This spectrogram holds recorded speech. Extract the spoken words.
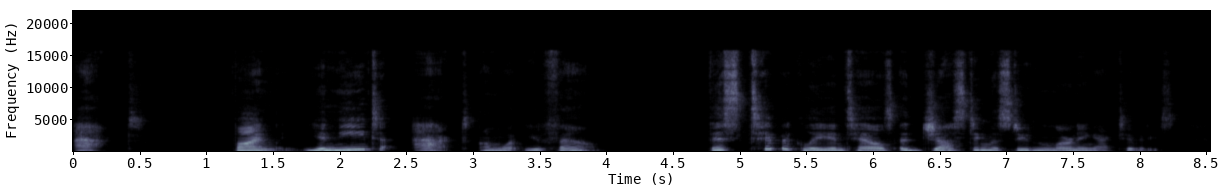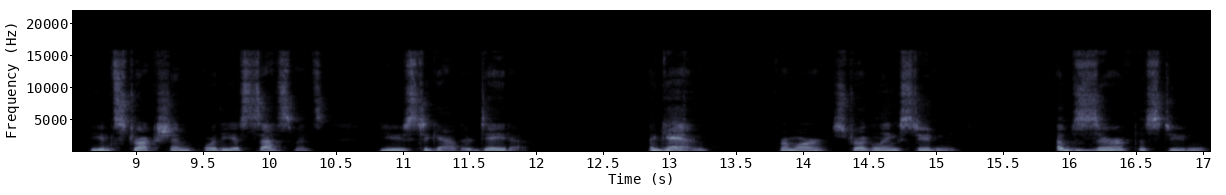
Act. Finally, you need to act on what you found. This typically entails adjusting the student learning activities, the instruction, or the assessments used to gather data. Again, from our struggling student, observe the student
